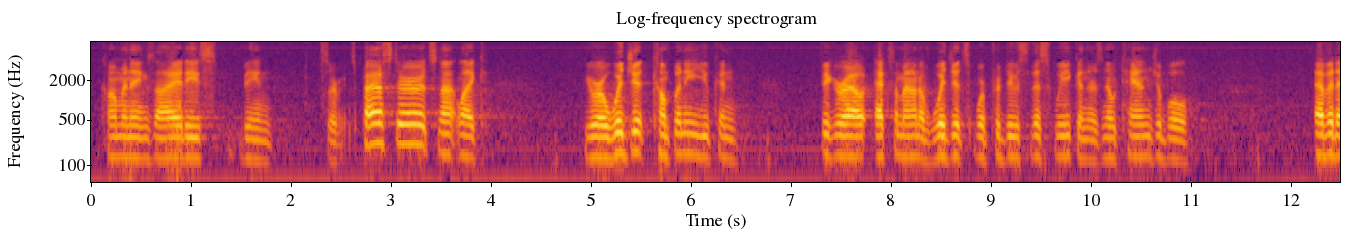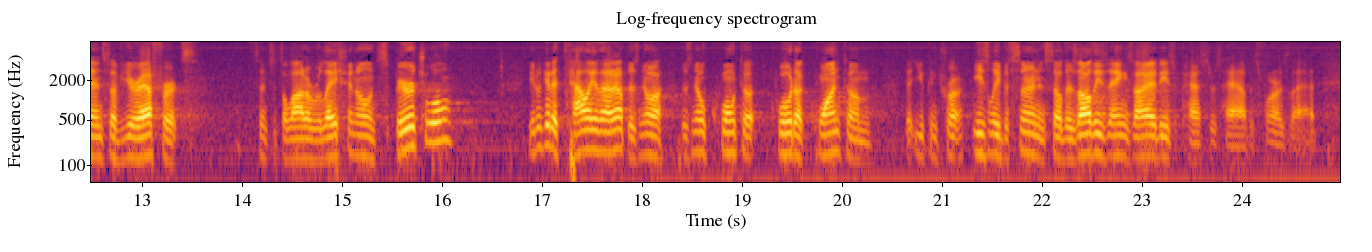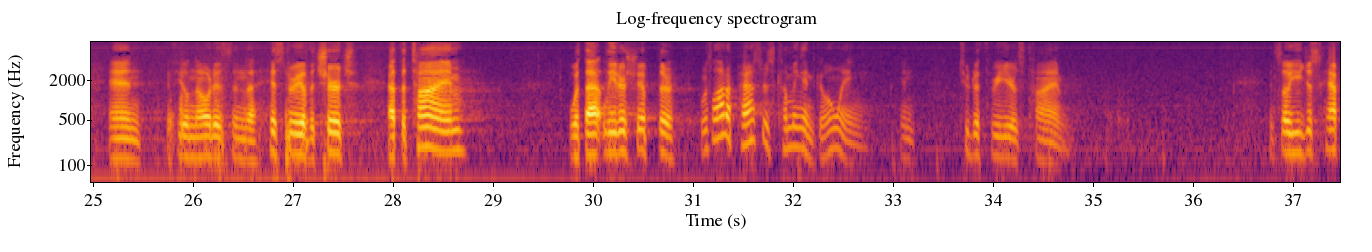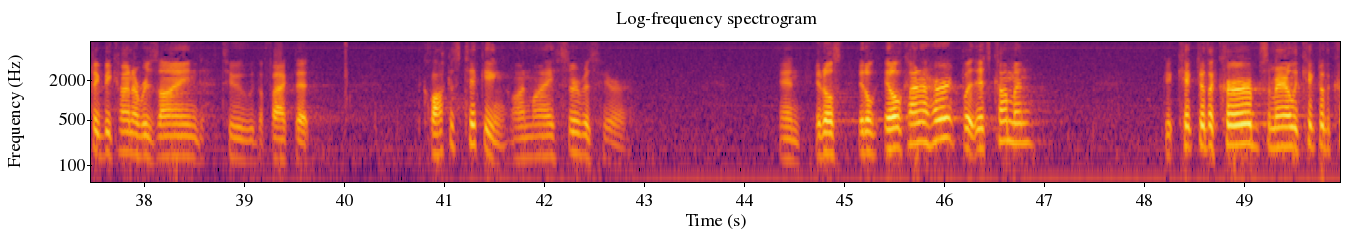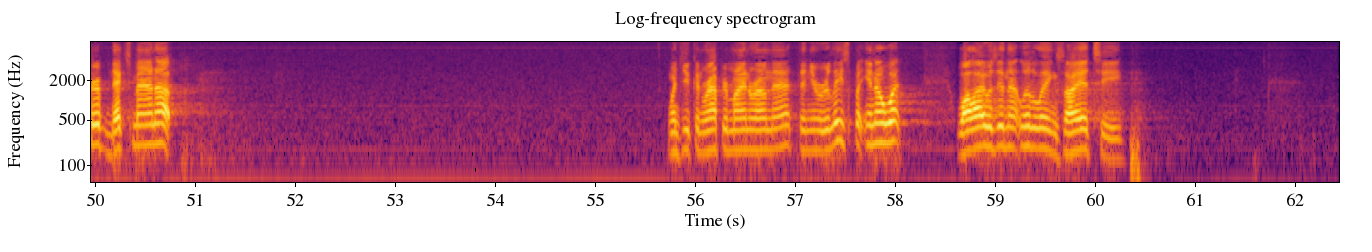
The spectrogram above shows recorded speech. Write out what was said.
common anxieties being serving as pastor. It's not like you're a widget company. You can figure out X amount of widgets were produced this week, and there's no tangible evidence of your efforts. Since it's a lot of relational and spiritual, you don't get to tally that up. There's no, there's no quota, quota quantum that you can tr- easily discern. And so there's all these anxieties pastors have as far as that. And if you'll notice in the history of the church at the time, with that leadership, there was a lot of pastors coming and going in two to three years' time. And so you just have to be kind of resigned to the fact that the clock is ticking on my service here. And it'll, it'll, it'll kind of hurt, but it's coming. Get kicked to the curb, summarily kicked to the curb, next man up. Once you can wrap your mind around that, then you're released. But you know what? While I was in that little anxiety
